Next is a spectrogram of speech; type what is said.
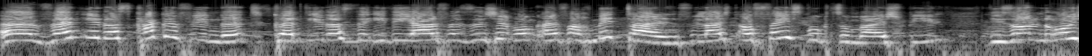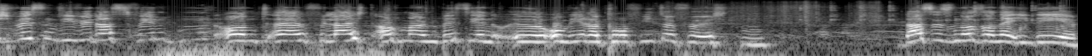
Äh, wenn ihr das kacke findet, könnt ihr das der Idealversicherung einfach mitteilen. Vielleicht auf Facebook zum Beispiel. Die sollen ruhig wissen, wie wir das finden und äh, vielleicht auch mal ein bisschen äh, um ihre Profite fürchten. Das ist nur so eine Idee.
